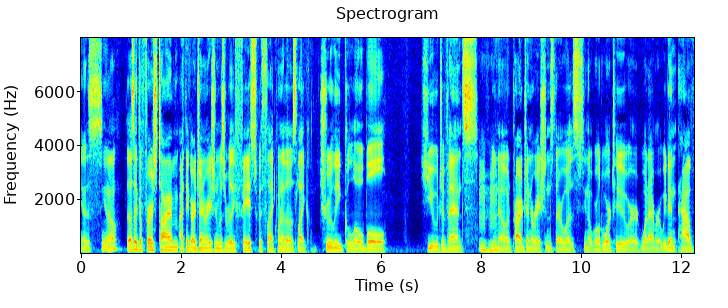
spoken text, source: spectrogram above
you know, this, you know, that was like the first time I think our generation was really faced with like one of those like truly global, huge events. You mm-hmm. know, in prior generations, there was, you know, World War II or whatever. We didn't have,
